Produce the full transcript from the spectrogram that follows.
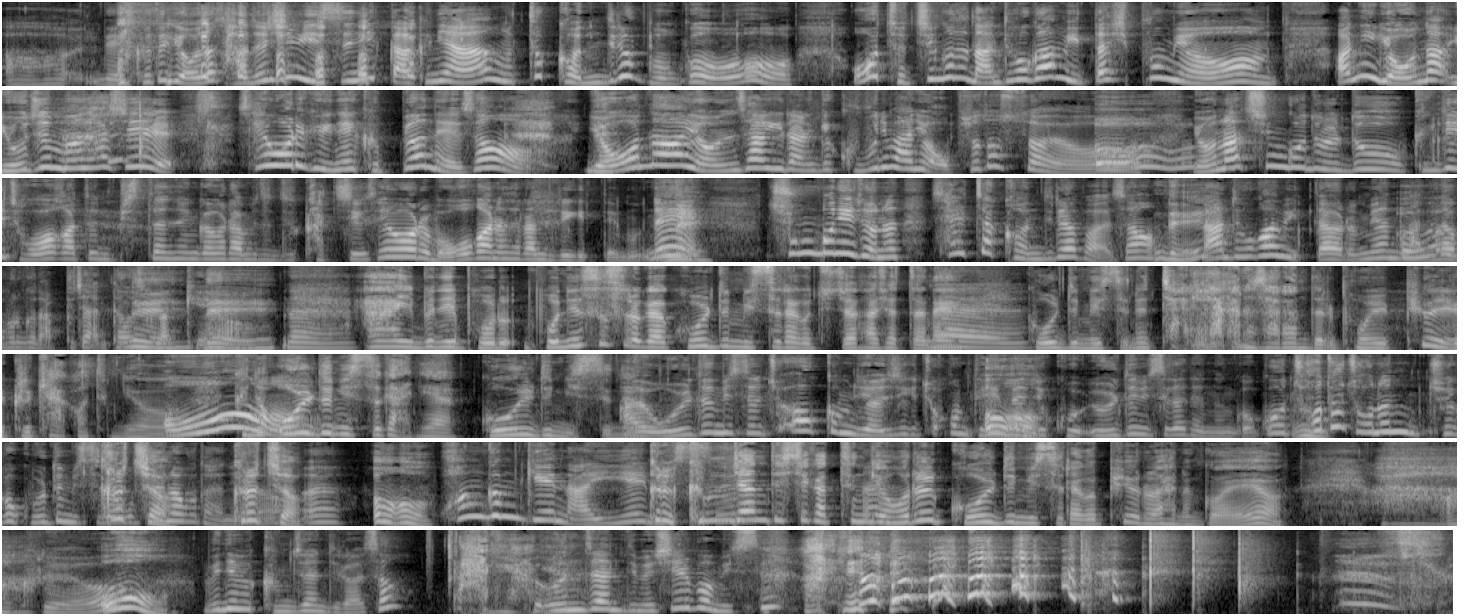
아, 네. 그래도 여자 자존심이 있으니까 그냥 툭 건드려 보고, 어, 저 친구도 나한테 호감이 있다 싶으면, 아니, 연하, 요즘은 사실 세월이 굉장히 급변해서 네. 연하, 연상이라는 게 구분이 많이 없어졌어요. 어. 연하 친구들도 굉장히 저와 같은 비슷한 생각을 하면서 같이 세월을 먹어가는 사람들이기 때문에 네. 충분히 저는 살짝 건드려 봐서 네. 나한테 호감이 있다 그러면 어. 만나보는 거 나쁘지 않다고 네. 생각해요. 네. 네. 아, 이분이 본인 스스로가 골드미스라고 주장하셨잖아요. 골드미스는 잘 나가는 사람들을 표현을 그렇게 하거든요. 오. 그냥 올드미스가 아니야. 골드미스는. 아, 올드미스는 조금 연식이 조금 되면 어. 이제 올드미스가 되는 거고 저도 음. 저는 제가 골드미스라고 그렇죠. 표현하고 다녀요. 그렇죠. 네. 어, 어. 황금기의 나이에 그리고 금잔디 씨 같은 네. 경우를 골드미스라고 표현을 하는 거예요. 아, 아 그래요? 오. 왜냐면 금잔디라서? 아니야. 그 은잔디면 실버미스? 아니야.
